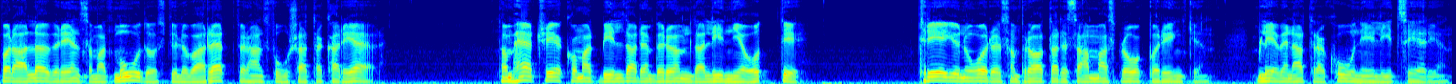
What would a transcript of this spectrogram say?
var alla överens om att Modo skulle vara rätt för hans fortsatta karriär. De här tre kom att bilda den berömda linje 80. Tre juniorer som pratade samma språk på rinken blev en attraktion i elitserien.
